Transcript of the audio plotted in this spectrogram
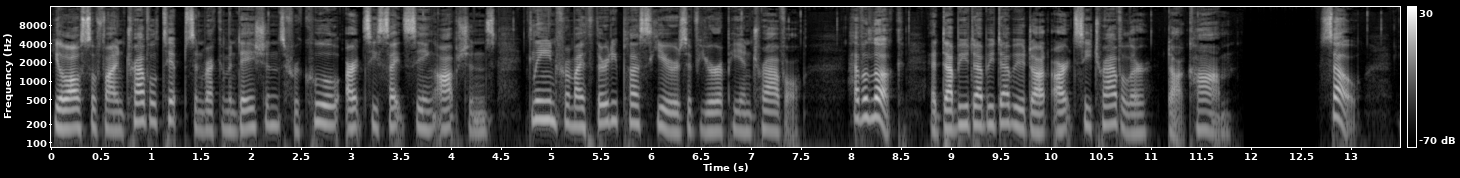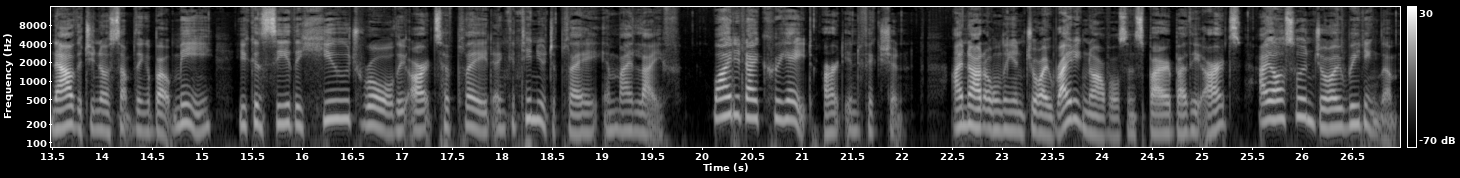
You'll also find travel tips and recommendations for cool, artsy sightseeing options gleaned from my 30 plus years of European travel. Have a look at www.artsytraveler.com. So, now that you know something about me, you can see the huge role the arts have played and continue to play in my life. Why did I create art in fiction? I not only enjoy writing novels inspired by the arts, I also enjoy reading them.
